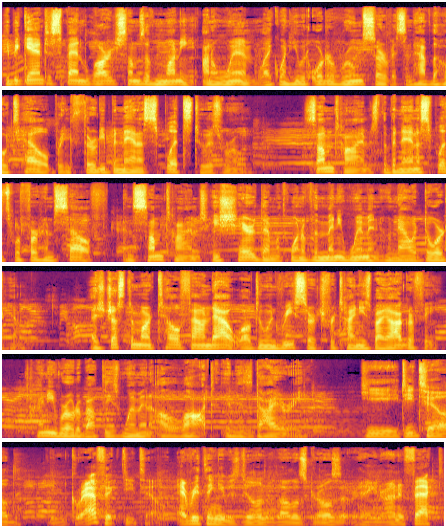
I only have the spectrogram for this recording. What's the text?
He began to spend large sums of money on a whim, like when he would order room service and have the hotel bring 30 banana splits to his room. Sometimes the banana splits were for himself, and sometimes he shared them with one of the many women who now adored him. As Justin Martell found out while doing research for Tiny's biography, Tiny wrote about these women a lot in his diary. He detailed in graphic detail everything he was doing with all those girls that were hanging around. In fact,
